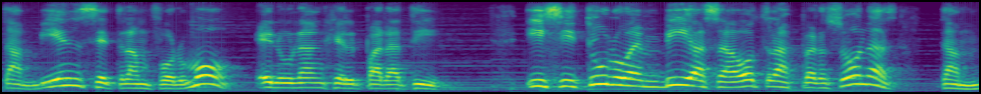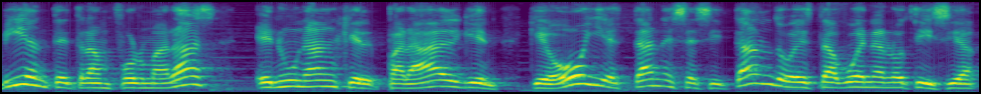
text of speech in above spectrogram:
también se transformó en un ángel para ti. Y si tú lo envías a otras personas, también te transformarás en un ángel para alguien que hoy está necesitando esta buena noticia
